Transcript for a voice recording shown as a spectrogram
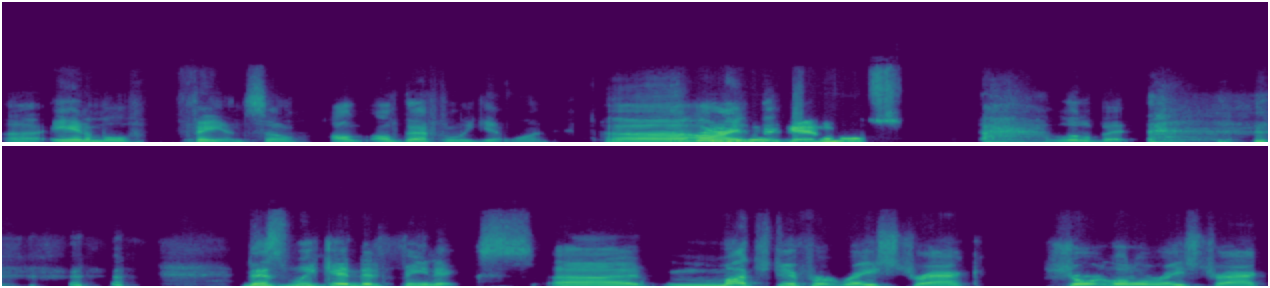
uh, animal fan. So I'll I'll definitely get one. Uh, all right, like animals. a little bit. this weekend at Phoenix, uh, much different racetrack, short little racetrack,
